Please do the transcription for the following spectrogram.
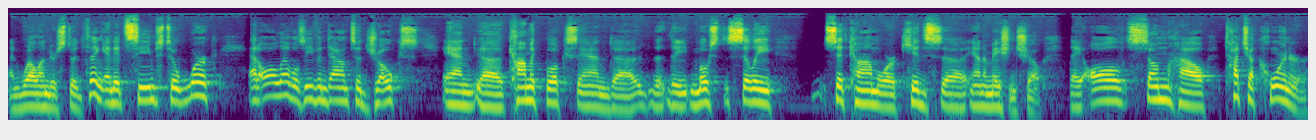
and well understood thing. And it seems to work at all levels, even down to jokes and uh, comic books and uh, the, the most silly sitcom or kids uh, animation show. They all somehow touch a corner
